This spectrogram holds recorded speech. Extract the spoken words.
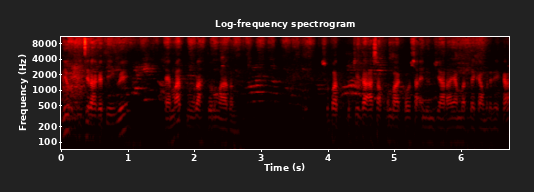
Yuk dicerah ketingwe, hemat murah tur marem. Sobat pecinta asap tembakau sa Indonesia Raya Merdeka Merdeka.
